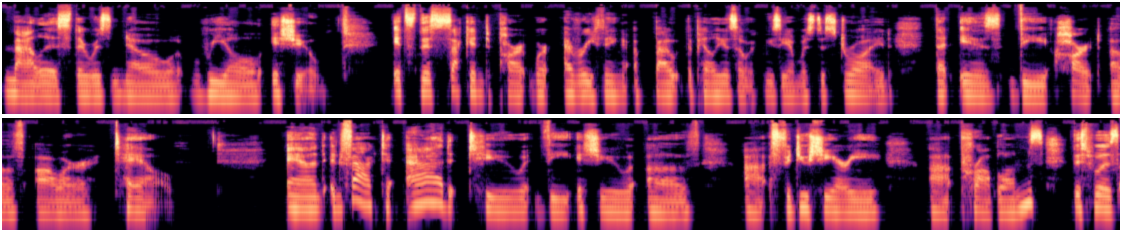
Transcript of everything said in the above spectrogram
malice. There was no real issue. It's this second part where everything about the Paleozoic Museum was destroyed that is the heart of our tale. And in fact, to add to the issue of uh, fiduciary uh, problems. This was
